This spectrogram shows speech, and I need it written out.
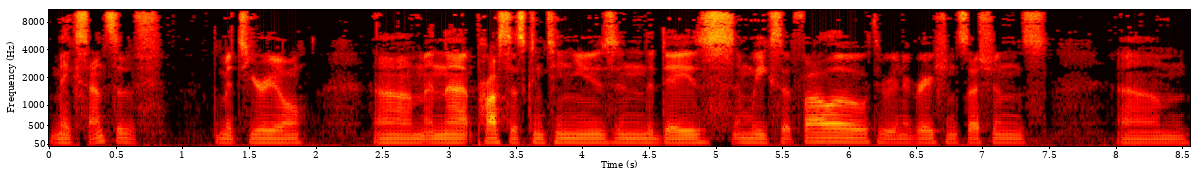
make sense of the material. Um, and that process continues in the days and weeks that follow through integration sessions. Um,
